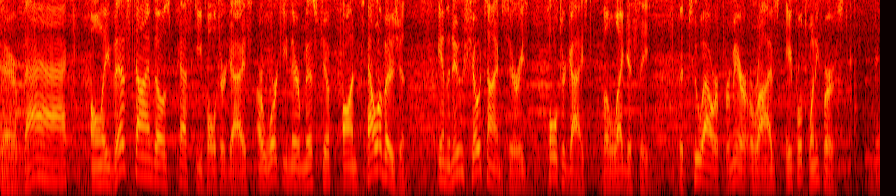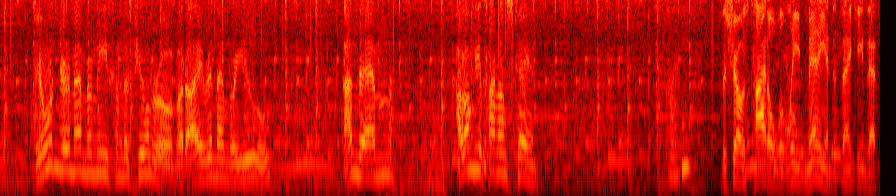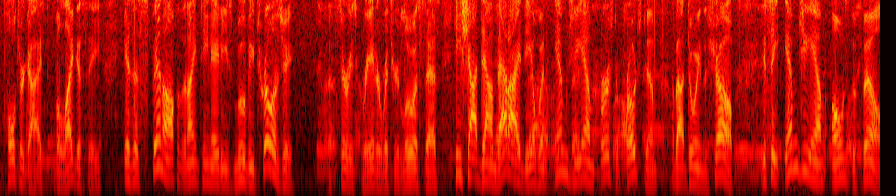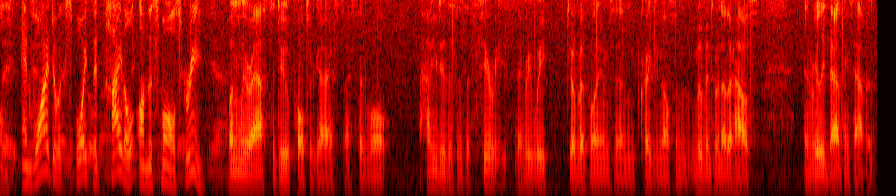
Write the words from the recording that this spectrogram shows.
They're back. Only this time those pesky poltergeists are working their mischief on television in the new Showtime series, Poltergeist, The Legacy. The two-hour premiere arrives April 21st. You wouldn't remember me from the funeral, but I remember you. And them. How long do you plan on staying? Pardon? The show's title will lead many into thinking that Poltergeist, The Legacy, is a spin-off of the 1980s movie trilogy. But series creator Richard Lewis says he shot down that idea when MGM first approached him about doing the show. You see, MGM owns the films and wanted to exploit the title on the small screen. When we were asked to do Poltergeist, I said, well, how do you do this as a series? Every week, JoBeth Williams and Craig T. Nelson move into another house, and really bad things happen.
